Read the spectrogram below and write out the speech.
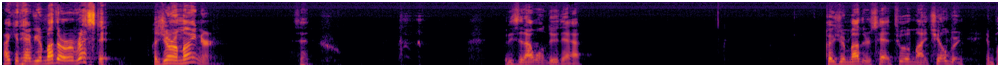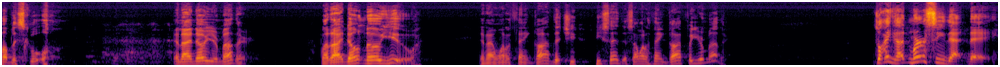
I could have your mother arrested because you're a minor. But he said, I won't do that. Because your mother's had two of my children in public school. and I know your mother. But I don't know you. And I want to thank God that you, he said this. I want to thank God for your mother. So I got mercy that day.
